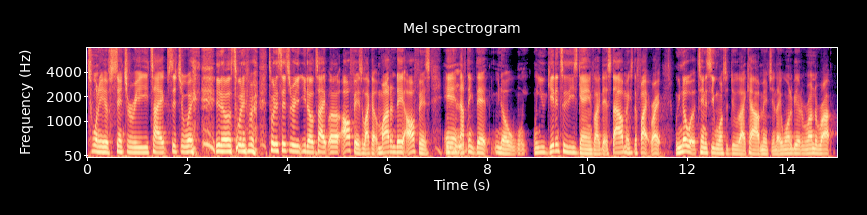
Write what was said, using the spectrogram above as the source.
20th century type situation, you know, 20th, 20th century, you know, type uh, offense, like a modern day offense. And mm-hmm. I think that, you know, when, when, you get into these games like that, style makes the fight, right? We know what Tennessee wants to do, like Kyle mentioned. They want to be able to run the rock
